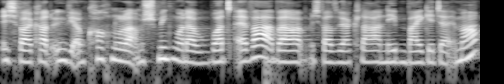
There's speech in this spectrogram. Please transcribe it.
Ich war gerade irgendwie am Kochen oder am Schminken oder whatever, aber ich war so, ja klar, nebenbei geht ja immer.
